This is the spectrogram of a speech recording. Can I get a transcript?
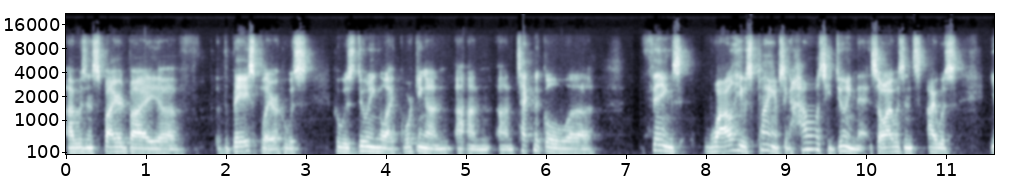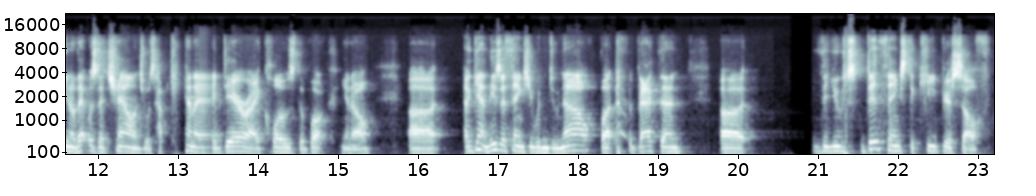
I was inspired by uh, the bass player who was, who was doing like working on, on, on technical uh, things while he was playing. I'm saying, how was he doing that? So I was, in, I was, you know that was a challenge was how, can i dare i close the book you know uh, again these are things you wouldn't do now but back then uh, the, you did things to keep yourself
